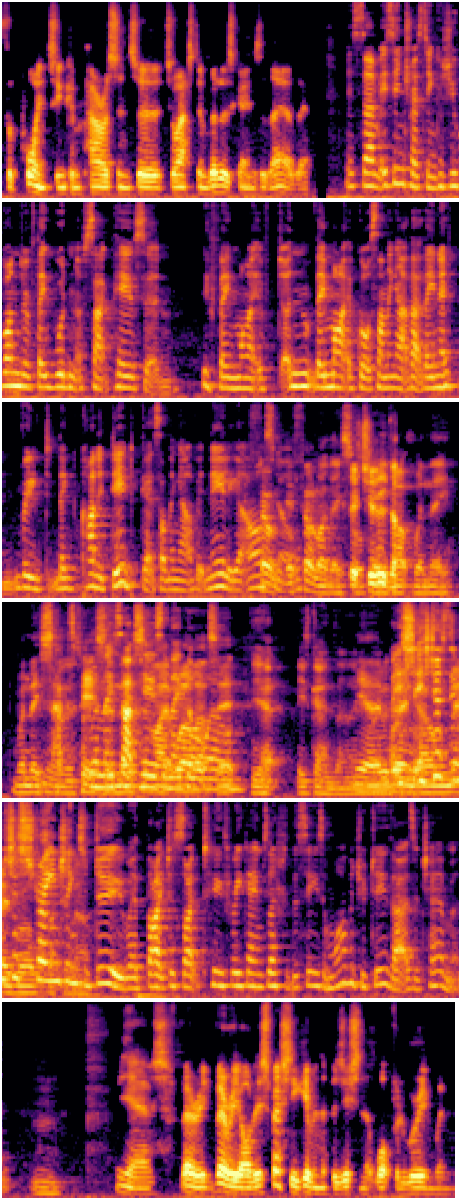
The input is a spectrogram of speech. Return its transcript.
for points in comparison to, to Aston Villa's games that they have there. It's um, it's interesting because you wonder if they wouldn't have sacked Pearson if they might have they might have got something out of that. They ne- really they kind of did get something out of it nearly at Felt, Arsenal. it felt like they sort of should gave up when they when they sacked they- Pearson. when they sacked Pearson, like, they well, thought, that's well, it. Yeah, he's going down. Yeah, they anyway. it's, going it's down, just may it was just well strange thing to do with like just like two three games left of the season. Why would you do that as a chairman? Yeah, it's very, very odd, especially given the position that Watford were in when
